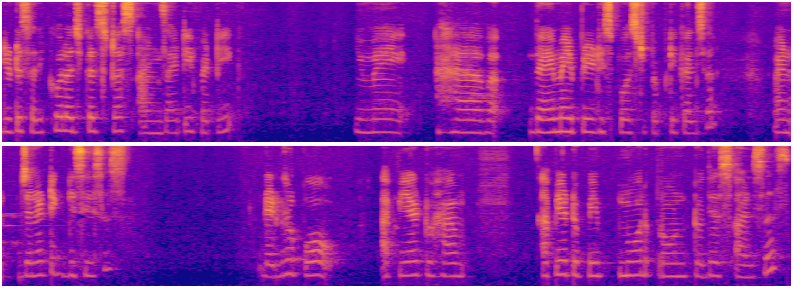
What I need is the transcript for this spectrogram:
due to psychological stress anxiety fatigue you may have they may predispose to peptic ulcer and genetic diseases. Blood group O appear to have appear to be more prone to this ulcers.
